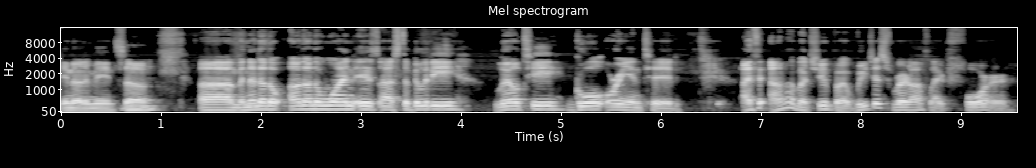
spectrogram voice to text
You know what I mean? So, um, and another another one is uh, stability, loyalty, goal oriented. I think I don't know about you, but we just read off like four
